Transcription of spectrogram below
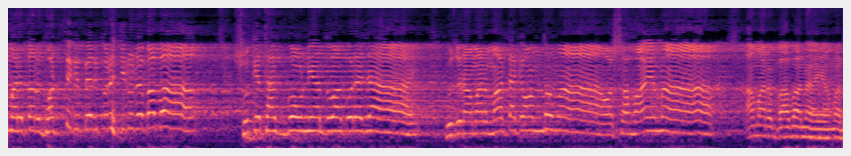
আমার তার ঘর থেকে বের করে দিল রে বাবা। সুখে থাকব নিয়ে দোয়া করে যায়। হুজুর, আমার মাটাকে অন্ধ মা, অসহায় মা। আমার বাবা নাই, আমার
